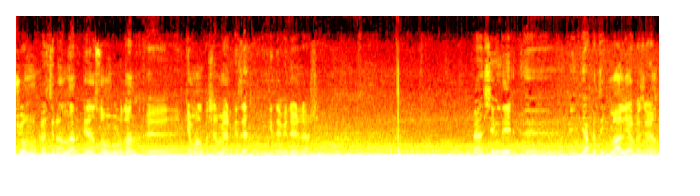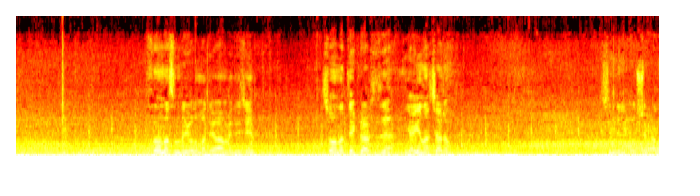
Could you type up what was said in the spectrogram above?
dönüş yolunu kaçıranlar en son buradan eee Kemalpaşa merkeze gidebilirler. Ben şimdi bir yakıt ikmali yapacağım. Sonrasında yoluma devam edeceğim. Sonra tekrar size yayın açarım. Şimdilik hoşçakalın.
